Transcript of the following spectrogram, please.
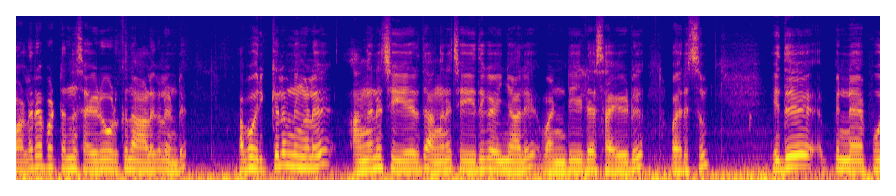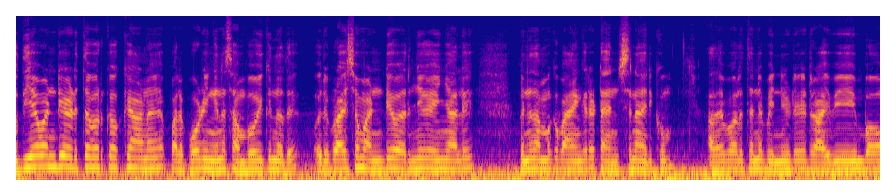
വളരെ പെട്ടെന്ന് സൈഡ് കൊടുക്കുന്ന ആളുകളുണ്ട്. അപ്പോൾ ഒരിക്കലും നിങ്ങൾ അങ്ങനെ ചെയ്യരുത്. അങ്ങനെ ചെയ്ത് കഴിഞ്ഞാൽ വണ്ടിയുടെ സൈഡ് വരച്ചും. ഇത് പിന്നെ പുതിയ വണ്ടി എടുത്തവർക്കൊക്കെയാണ് പലപ്പോഴും ഇങ്ങനെ സംഭവിക്കുന്നത്. ഒരു പ്രാവശ്യം വണ്ടി വരഞ്ഞു കഴിഞ്ഞാൽ പിന്നെ നമുക്ക് ഭയങ്കര ടെൻഷനായിരിക്കും അതേപോലെ തന്നെ പിന്നീട് ഡ്രൈവ് ചെയ്യുമ്പോൾ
